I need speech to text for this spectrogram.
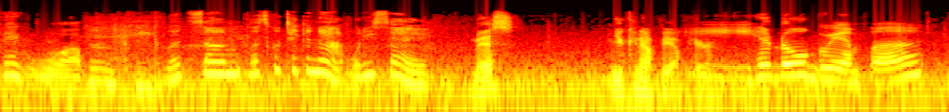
Big whoop. Okay, let's, um, let's go take a nap. What do you say? Miss, you cannot be up here. Hello, Grandpa.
